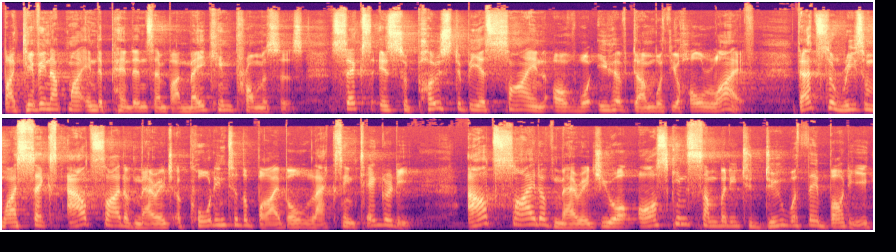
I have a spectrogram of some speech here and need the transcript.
by giving up my independence and by making promises. Sex is supposed to be a sign of what you have done with your whole life. That's the reason why sex outside of marriage, according to the Bible, lacks integrity. Outside of marriage, you are asking somebody to do with their body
